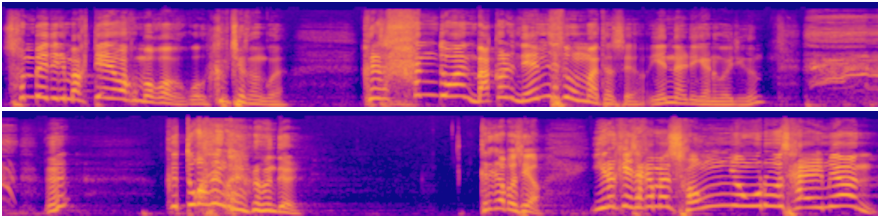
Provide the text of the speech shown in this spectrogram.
선배들이 막 때려갖고 먹어갖고 급체한 거야. 그래서 한동안 막걸리 냄새도 못 맡았어요. 옛날 얘기하는 거 지금. 응? 그 똑같은 거예요, 여러분들. 그러니까 보세요. 이렇게 잠깐만 성령으로 살면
